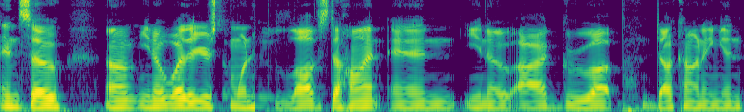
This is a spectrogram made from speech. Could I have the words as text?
And so, um, you know, whether you're someone who loves to hunt, and you know, I grew up duck hunting, and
